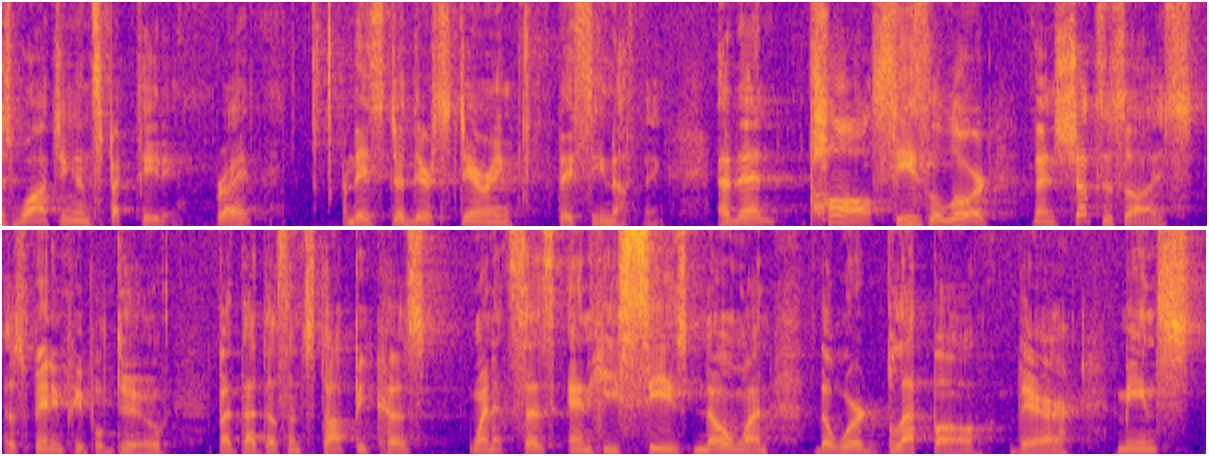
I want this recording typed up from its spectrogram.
just watching and spectating, right? And they stood there staring, they see nothing. And then Paul sees the Lord, then shuts his eyes, as many people do, but that doesn't stop because when it says, and he sees no one, the word blepo there means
